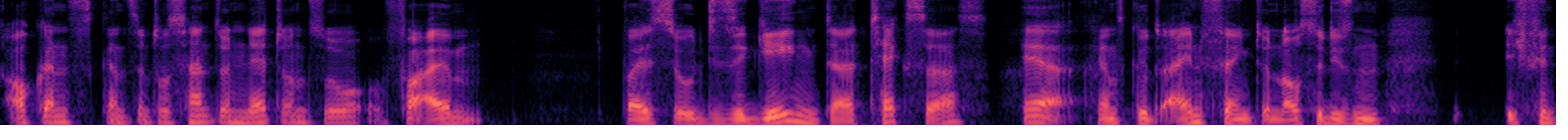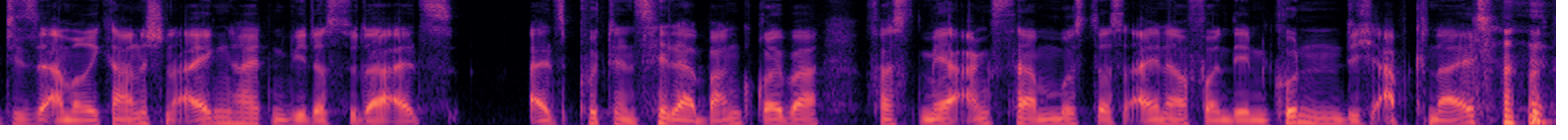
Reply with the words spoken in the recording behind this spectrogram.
auch ganz, ganz interessant und nett und so. Vor allem, weil es so diese Gegend da, Texas, Ja. ganz gut einfängt und auch so diesen, ich finde diese amerikanischen Eigenheiten, wie dass du da als, als potenzieller Bankräuber fast mehr Angst haben musst, dass einer von den Kunden dich abknallt,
